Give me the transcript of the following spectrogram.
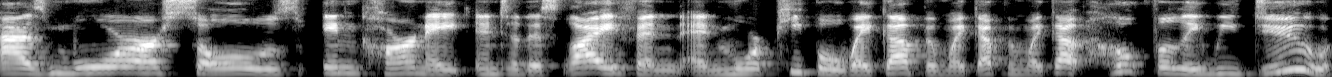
as more souls incarnate into this life and and more people wake up and wake up and wake up hopefully we do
